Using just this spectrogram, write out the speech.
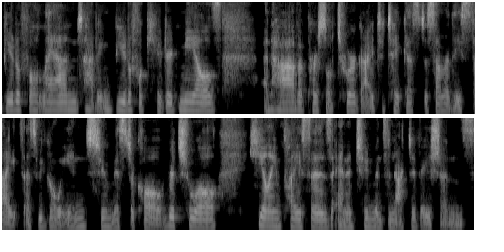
beautiful land, having beautiful catered meals, and have a personal tour guide to take us to some of these sites as we go into mystical ritual healing places and attunements and activations.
